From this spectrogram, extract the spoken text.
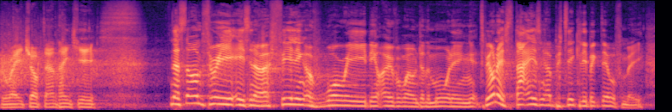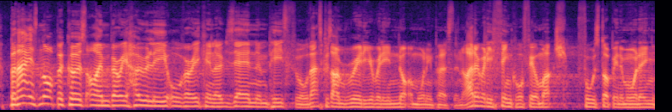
Great job, Dan. Thank you. Now, Psalm 3 is, you know, a feeling of worry, being overwhelmed in the morning. To be honest, that isn't a particularly big deal for me. But that is not because I'm very holy or very kind of zen and peaceful. That's because I'm really, really not a morning person. I don't really think or feel much full stop in the morning.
